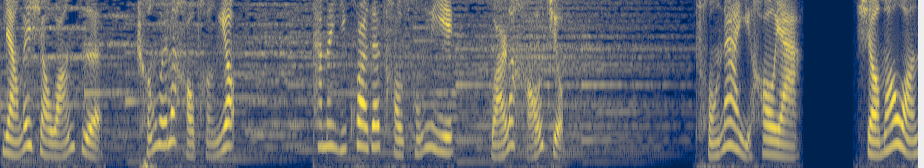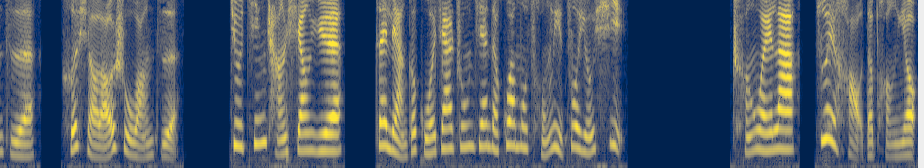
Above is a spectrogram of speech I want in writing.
两位小王子。成为了好朋友，他们一块在草丛里玩了好久。从那以后呀，小猫王子和小老鼠王子就经常相约在两个国家中间的灌木丛里做游戏，成为了最好的朋友。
